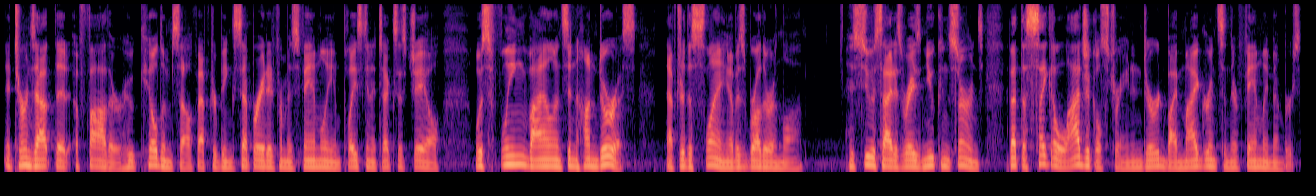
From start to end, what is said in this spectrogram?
it turns out that a father who killed himself after being separated from his family and placed in a Texas jail was fleeing violence in Honduras after the slaying of his brother in law. His suicide has raised new concerns about the psychological strain endured by migrants and their family members,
